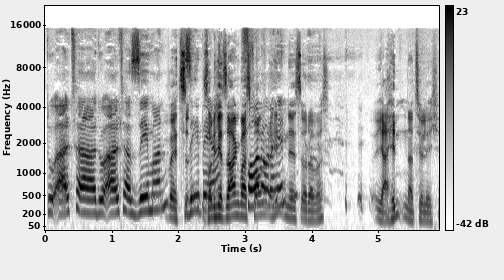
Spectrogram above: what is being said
Du alter, du alter Seemann. Jetzt, soll ich jetzt sagen, was vorne, vorne oder hinten, hinten ist, oder was? Ja, hinten natürlich.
